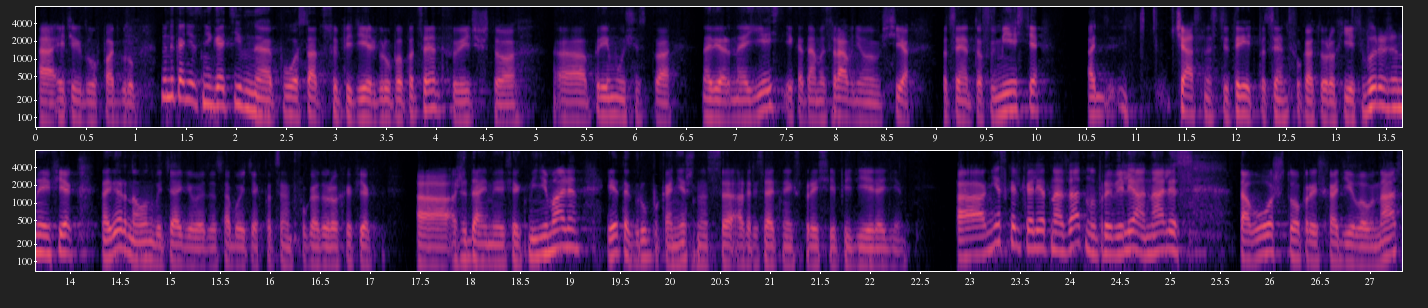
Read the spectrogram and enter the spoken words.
а, этих двух подгрупп. Ну и, наконец, негативное по статусу PDL группы пациентов. Вы видите, что а, преимущество, наверное, есть. И когда мы сравниваем всех пациентов вместе, в частности, треть пациентов, у которых есть выраженный эффект, наверное, он вытягивает за собой тех пациентов, у которых эффект, а, ожидаемый эффект минимален. И эта группа, конечно, с отрицательной экспрессией PDL-1. Несколько лет назад мы провели анализ того, что происходило у нас.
